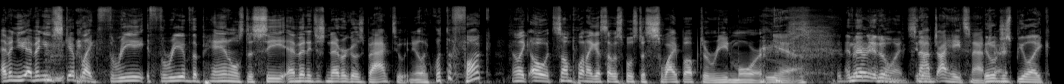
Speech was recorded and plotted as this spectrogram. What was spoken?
And then you and then you skip like three three of the panels to see, and then it just never goes back to it. And you're like, what the fuck? And like, oh, at some point, I guess I was supposed to swipe up to read more. Yeah. It's very annoying. Snap- I hate Snapchat. It'll just be like,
